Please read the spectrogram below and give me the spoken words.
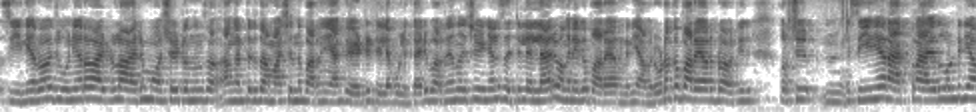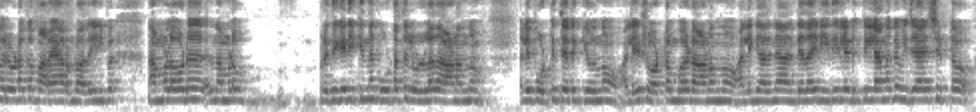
സീനിയറോ ജൂനിയറോ ആയിട്ടുള്ള ആരും മോശമായിട്ടൊന്നും അങ്ങനത്തെ ഒരു തമാശ എന്ന് പറഞ്ഞ് ഞാൻ കേട്ടിട്ടില്ല. പുള്ളിക്കാരി പറഞ്ഞതെന്ന് വെച്ച് കഴിഞ്ഞാൽ സെറ്റിൽ എല്ലാവരും അങ്ങനെയൊക്കെ പറയാറുണ്ട്. ഇനി അവരോടൊക്കെ പറയാറുണ്ടോ. അവർ കുറച്ച് സീനിയർ ആക്ടർ ആയതുകൊണ്ട് ഇനി അവരോടൊക്കെ പറയാറുണ്ടോ. അത് ഇനിയിപ്പോൾ നമ്മളോട് നമ്മൾ പ്രതികരിക്കുന്ന കൂട്ടത്തിലുള്ളതാണെന്നും അല്ലെങ്കിൽ പൊട്ടിത്തെറിക്കുമെന്നോ അല്ലെങ്കിൽ ഷോർട്ട് ബേർഡ് ആണെന്നോ അല്ലെങ്കിൽ അതിനെ അതിന്റെതായ രീതിയിൽ എടുക്കില്ല എന്നൊക്കെ വിചാരിച്ചിട്ടോ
